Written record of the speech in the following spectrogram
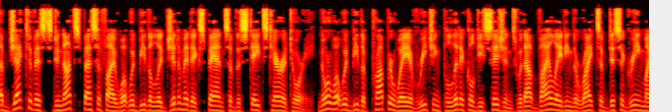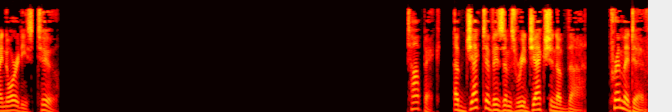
Objectivists do not specify what would be the legitimate expanse of the state's territory, nor what would be the proper way of reaching political decisions without violating the rights of disagreeing minorities 2. Objectivism's rejection of the «primitive»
